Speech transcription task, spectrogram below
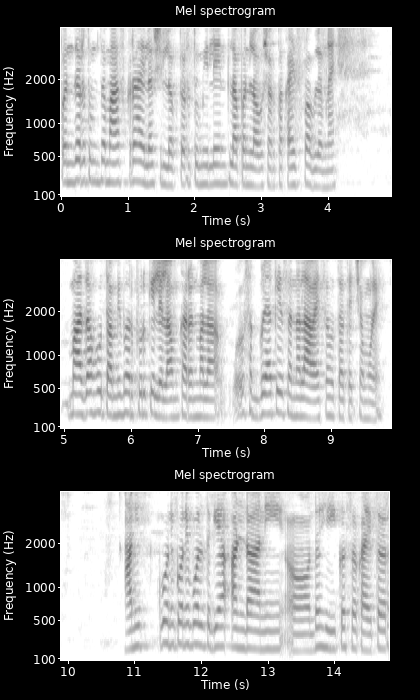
पण जर तुमचं मास्क राहिलं शिल्लक तर तुम्ही लेंथला पण लावू शकता काहीच प्रॉब्लेम नाही. माझा होता मी भरपूर केलेला कारण मला सगळ्या केसांना लावायचा होता त्याच्यामुळे. आणि कोणी कोणी बोलतं की अंडा आणि दही कसं काय तर.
